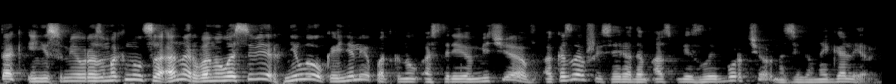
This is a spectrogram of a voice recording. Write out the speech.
Так и не сумев размахнуться, она рванулась вверх, неловко и нелепо ткнув острием меча в оказавшийся рядом осклизлый борт черно-зеленой галеры.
